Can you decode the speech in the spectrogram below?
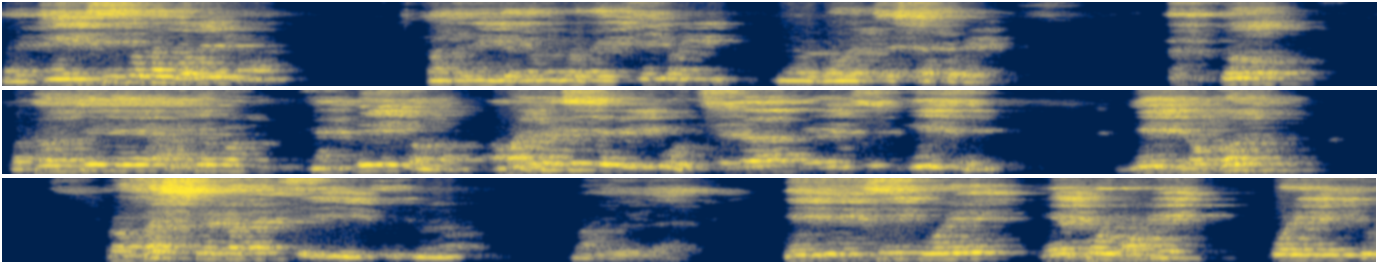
টিএমসি কথা বলেন না শান্তিনিকেতনের কথা ইচ্ছে করি বলার চেষ্টা করেন তো কথা হচ্ছে যে, আমি যখন এনকোয়ারি করলাম, আমার কাছে যে রিপোর্ট সেটা টিএমসি দিয়েছে যে যখন প্রফেস প্রেফারেন্স এজেন্সির জন্য মানুষ যায়। এজেন্সি করে এরপর অনেক করে কিন্তু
